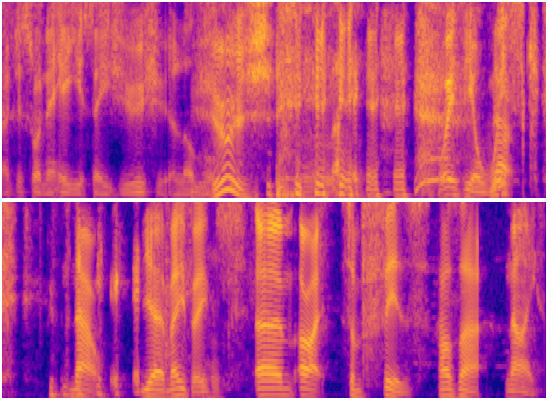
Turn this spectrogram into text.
I just want to hear you say zhuzh a lot more. Zhuzh. What is he, a whisk? now, yeah, maybe. Um, all right, some fizz. How's that? Nice.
